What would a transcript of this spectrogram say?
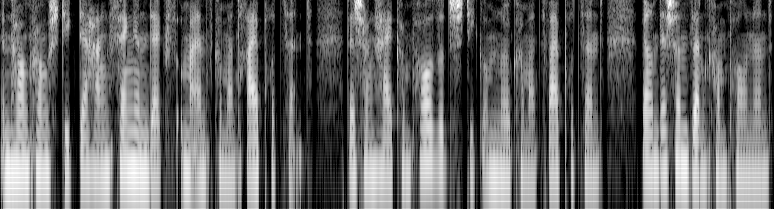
In Hongkong stieg der Hang Seng Index um 1,3 Prozent. Der Shanghai Composite stieg um 0,2 Prozent, während der Shenzhen Component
